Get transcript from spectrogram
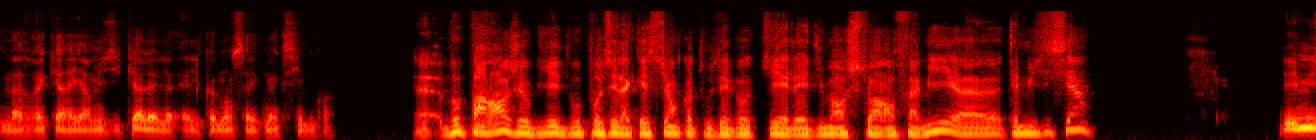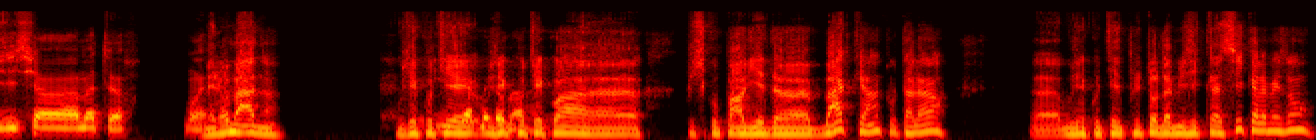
ma vraie carrière musicale, elle, commence avec Maxime. Quoi. Euh, vos parents, j'ai oublié de vous poser la question quand vous évoquiez les dimanches soirs en famille, t'es musicien? Des musiciens amateurs. Ouais. Mélomanes. Vous écoutiez, vous écoutiez quoi, puisque vous parliez de Bach hein, tout à l'heure vous écoutiez plutôt de la musique classique à la maison?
